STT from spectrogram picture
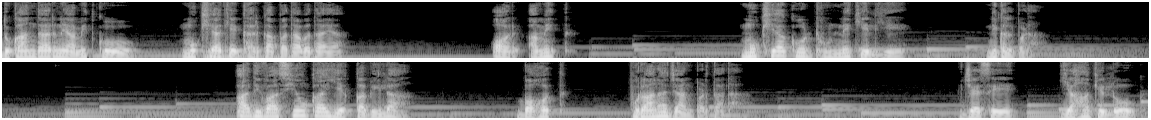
दुकानदार ने अमित को मुखिया के घर का पता बताया और अमित मुखिया को ढूँढने के लिए निकल पड़ा। आदिवासियों का यह कबीला बहुत पुराना जान पड़ता था। जैसे यहाँ के लोग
